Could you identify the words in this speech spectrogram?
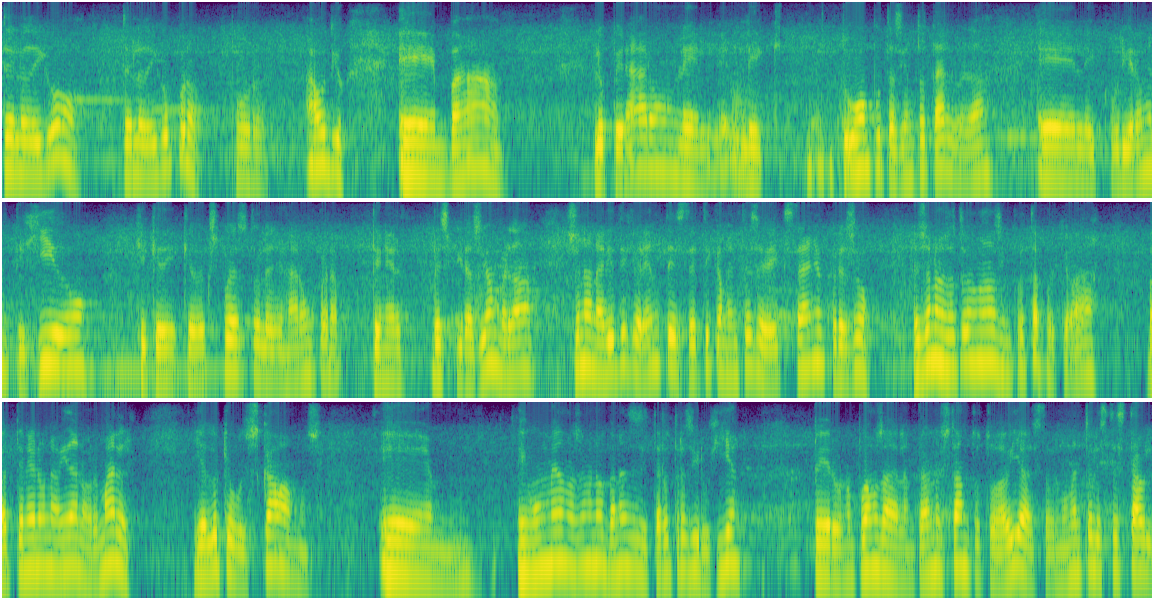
te lo digo, te lo digo por, por audio. Eh, va, le operaron, le, le- tuvo amputación total, ¿verdad? Eh, le cubrieron el tejido que qued- quedó expuesto, le dejaron para tener respiración, ¿verdad? Es una nariz diferente, estéticamente se ve extraño, pero eso, eso a nosotros no nos importa porque va, va a tener una vida normal y es lo que buscábamos. Eh, en un mes más o menos va a necesitar otra cirugía, pero no podemos adelantarnos tanto todavía, hasta el momento él está estable.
